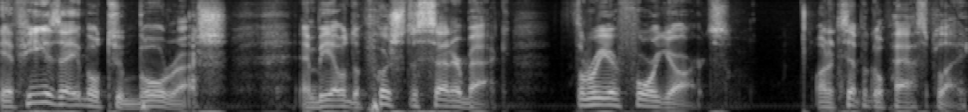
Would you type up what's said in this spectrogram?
if he is able to bull rush and be able to push the center back, three or four yards on a typical pass play.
